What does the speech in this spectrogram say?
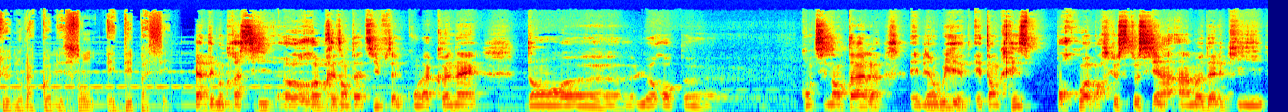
que nous la connaissons est dépassée. La démocratie représentative telle qu'on la connaît dans euh, l'Europe euh, continentale, eh bien oui, est en crise pourquoi? Parce que c'est aussi un, modèle qui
